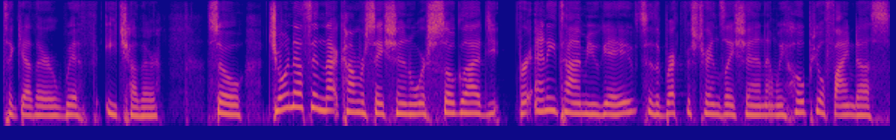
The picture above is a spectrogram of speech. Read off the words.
together with each other. So join us in that conversation. We're so glad you, for any time you gave to the Breakfast Translation, and we hope you'll find us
